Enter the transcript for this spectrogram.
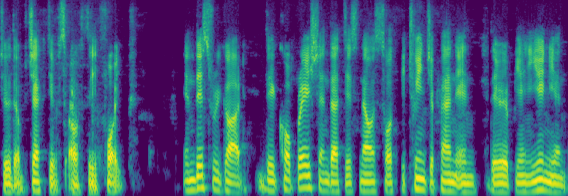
to the objectives of the FOIP. In this regard, the cooperation that is now sought between Japan and the European Union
